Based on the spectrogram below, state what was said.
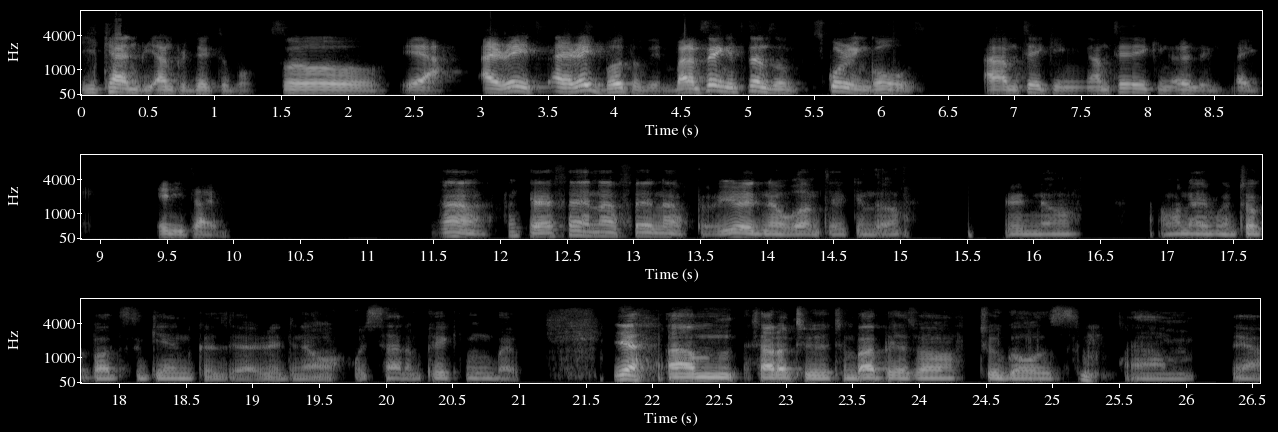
he can be unpredictable. So yeah, I rate I rate both of them. But I'm saying in terms of scoring goals, I'm taking I'm taking Erling like anytime. Ah, okay, fair enough, fair enough, bro. You already know what I'm taking, though. Already know. I'm not even gonna talk about this again because yeah, I already know which side I'm picking. But yeah, um, shout out to, to Mbappe as well, two goals. Um, yeah,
